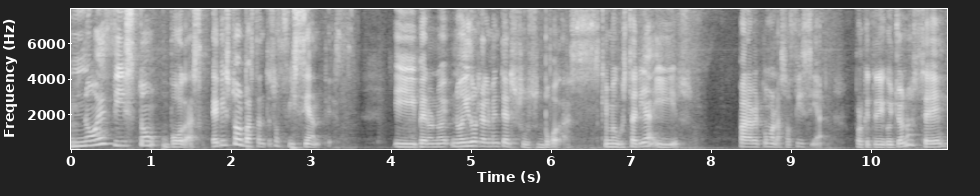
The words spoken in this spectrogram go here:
No he visto bodas, he visto bastantes oficiantes, y, pero no, no he ido realmente a sus bodas, que me gustaría ir para ver cómo las ofician. Porque te digo, yo no sé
